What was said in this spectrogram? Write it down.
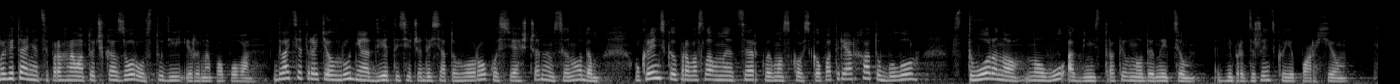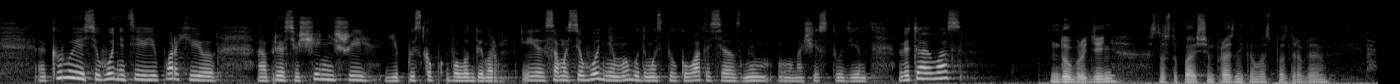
Ми вітання. Це програма Точка зору у студії Ірина Попова. 23 грудня 2010 року священним синодом Української православної церкви Московського патріархату було створено нову адміністративну одиницю Дніпродзержинську єпархію. Керує сьогодні цією єпархією е, преосвященніший єпископ Володимир. І саме сьогодні ми будемо спілкуватися з ним у нашій студії. Вітаю вас. Добрый день. С наступающим праздником вас поздравляю.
